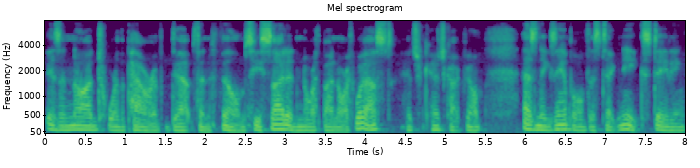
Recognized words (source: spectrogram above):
is a nod toward the power of depth in films. He cited North by Northwest, Hitch, Hitchcock film, as an example of this technique, stating,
